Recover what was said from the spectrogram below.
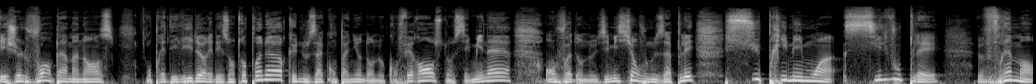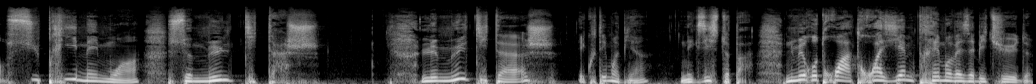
et je le vois en permanence auprès des leaders et des entrepreneurs que nous accompagnons dans nos conférences, nos séminaires, on le voit dans nos émissions, vous nous appelez, supprimez-moi, s'il vous plaît, vraiment, supprimez-moi ce multitâche. Le multitâche, écoutez-moi bien, n'existe pas. Numéro 3, troisième très mauvaise habitude.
